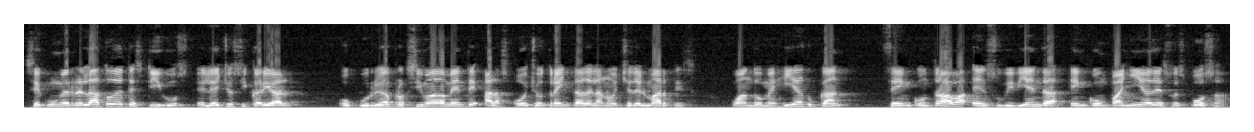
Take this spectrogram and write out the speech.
Según el relato de testigos, el hecho sicarial ocurrió aproximadamente a las 8.30 de la noche del martes, cuando Mejía Ducán se encontraba en su vivienda en compañía de su esposa,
